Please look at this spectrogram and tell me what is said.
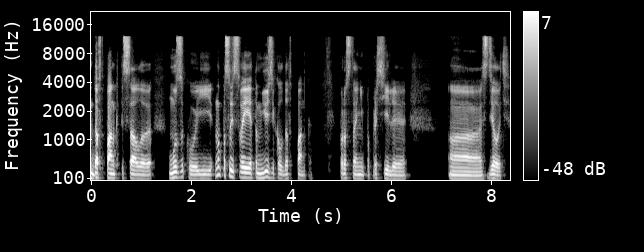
Daft Punk писала музыку, и, ну, по сути своей, это мюзикл Daft Punk. Просто они попросили э, сделать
